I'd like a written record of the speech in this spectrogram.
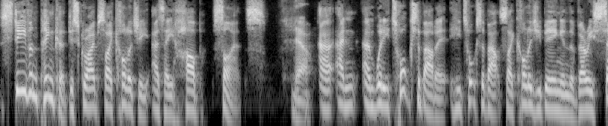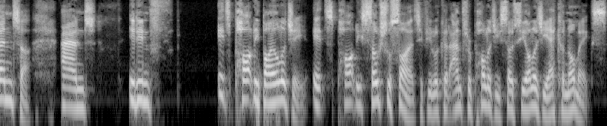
Steven Pinker describes psychology as a hub science. Yeah. Uh, and and when he talks about it, he talks about psychology being in the very center, and it in it's partly biology, it's partly social science. If you look at anthropology, sociology, economics,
